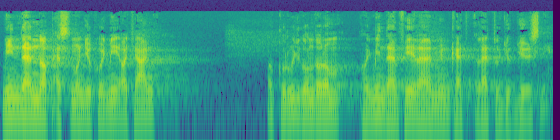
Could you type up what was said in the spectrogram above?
minden nap ezt mondjuk, hogy mi atyánk, akkor úgy gondolom, hogy minden félelmünket le tudjuk győzni.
